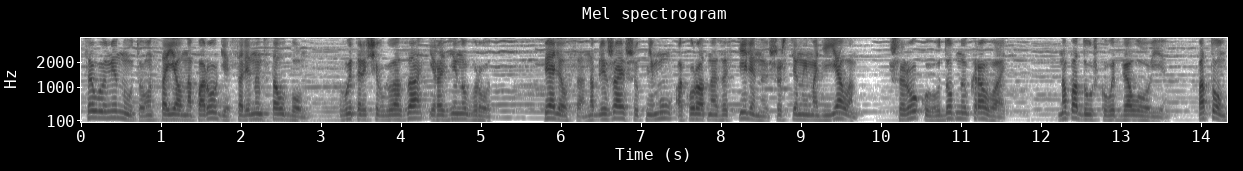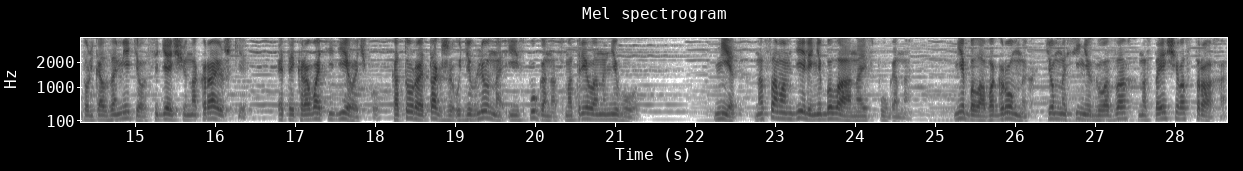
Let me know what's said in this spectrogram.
Целую минуту он стоял на пороге соляным столбом, вытаращив глаза и разинув рот, пялился на ближайшую к нему аккуратно застеленную шерстяным одеялом широкую удобную кровать, на подушку в изголовье. Потом только заметил сидящую на краюшке этой кровати девочку, которая также удивленно и испуганно смотрела на него. Нет, на самом деле не была она испугана. Не было в огромных темно-синих глазах настоящего страха,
